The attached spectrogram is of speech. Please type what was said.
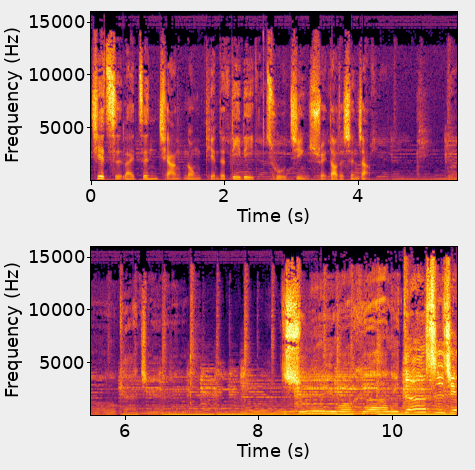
借此来增强农田的地力，促进水稻的生长。看见这属于我和你的世界，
